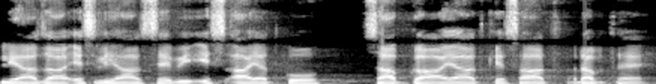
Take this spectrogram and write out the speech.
لہٰذا اس لحاظ سے بھی اس آیت کو سابقہ آیات کے ساتھ ربط ہے۔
